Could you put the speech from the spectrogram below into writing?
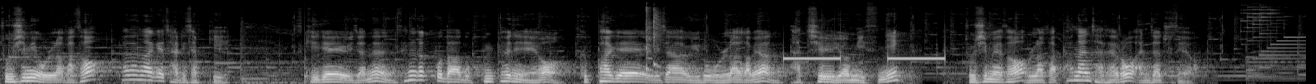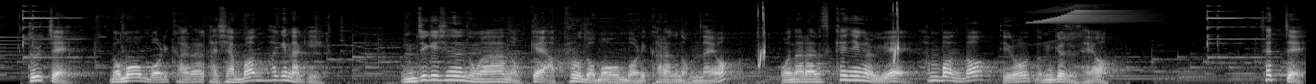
조심히 올라가서 편안하게 자리 잡기. 기계의 의자는 생각보다 높은 편이에요. 급하게 의자 위로 올라가면 다칠 위험이 있으니 조심해서 올라가 편한 자세로 앉아주세요. 둘째, 넘어온 머리카락 다시 한번 확인하기. 움직이시는 동안 어깨 앞으로 넘어온 머리카락은 없나요? 원활한 스캐닝을 위해 한 번 더 뒤로 넘겨주세요. 셋째,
